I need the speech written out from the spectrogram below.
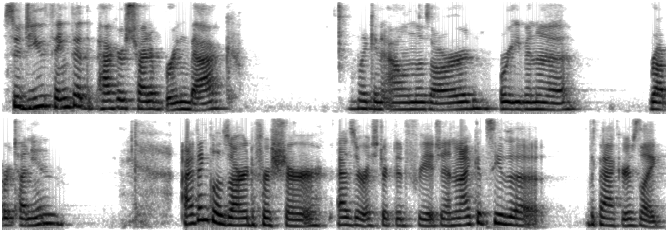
So do you think that the Packers try to bring back like an Allen Lazard or even a Robert Tonyan? I think Lazard for sure as a restricted free agent, and I could see the the Packers like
